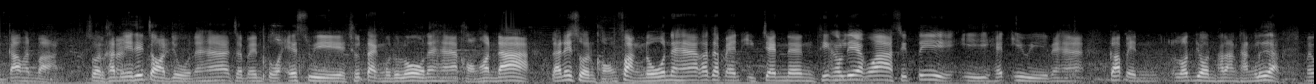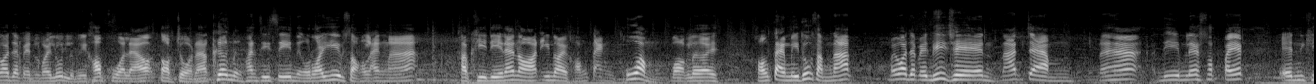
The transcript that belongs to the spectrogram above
749,000 บาท ส่วนคันนี้ที่จอดอยู่นะฮะจะเป็นตัว SV ชุดแต่งโมดูโลนะฮะของ Honda และในส่วนของฝั่งนู้นนะฮะก็จะเป็นอีกเจนหนึ่งที่เขาเรียกว่า City EHEV นะฮะก็เป็นรถยนต์พลังทางเลือก ไม่ว่าจะเป็นวัยรุ่นหรือมีครอบครัวแล้วตอบโจทย์นะเครื่อง 1,000ซีซี122 แรงม้า ขับขี่ดีแน่นอนอีกหน่อยของแต่งท่วมบอกเลย ของแต่งมีทุกสำนัก ไม่ว่าจะเป็นพี่เชนนัดแจมนะฮะดีมเลสสเปค NK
